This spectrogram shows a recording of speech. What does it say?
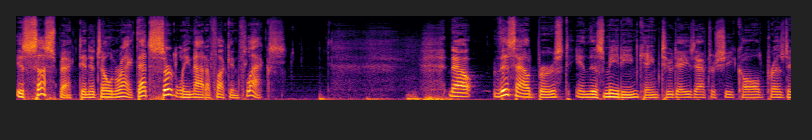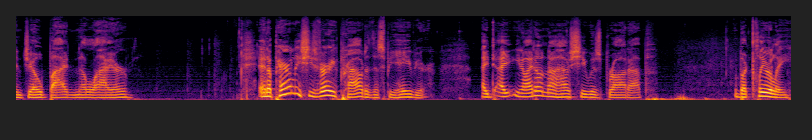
is suspect in its own right. That's certainly not a fucking flex. Now, this outburst in this meeting came two days after she called President Joe Biden a liar. And apparently she's very proud of this behavior. I, I, you know, I don't know how she was brought up, but clearly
